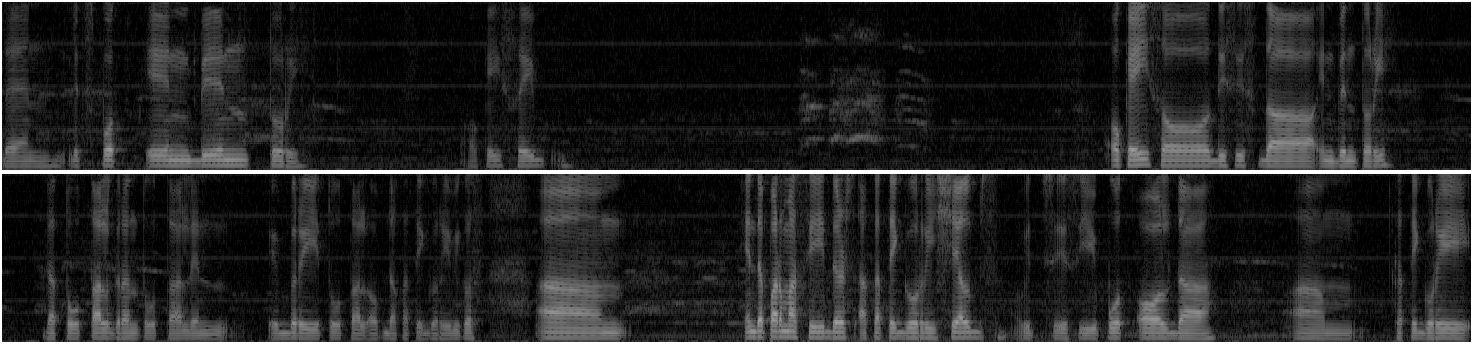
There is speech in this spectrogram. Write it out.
Then let's put inventory okay save. Okay so this is the inventory. The total grand total and every total of the category. Because um, in the pharmacy there's a category shelves which is you put all the um, category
